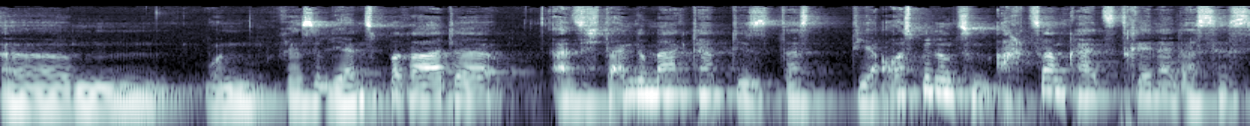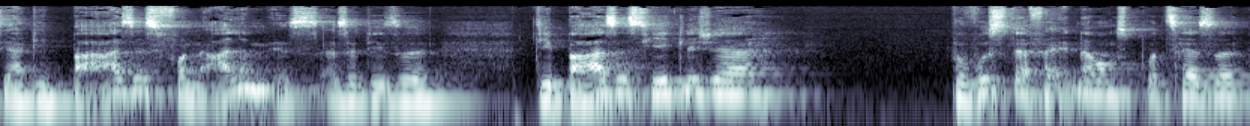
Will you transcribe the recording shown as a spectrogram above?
ähm, und Resilienzberater, als ich dann gemerkt habe, dass die Ausbildung zum Achtsamkeitstrainer, dass das ja die Basis von allem ist, also diese, die Basis jeglicher bewusster Veränderungsprozesse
